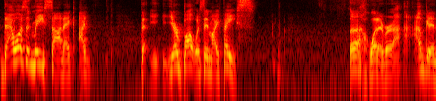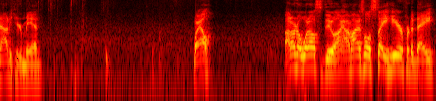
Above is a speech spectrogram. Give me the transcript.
That wasn't me, Sonic. I, your butt was in my face. Ugh, whatever. I- I'm getting out of here, man. Well, I don't know what else to do. I, I might as well stay here for today.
